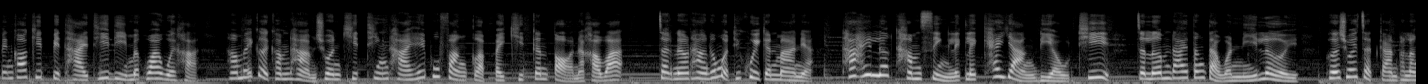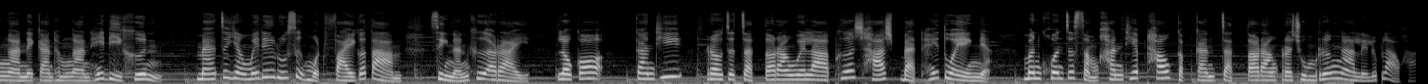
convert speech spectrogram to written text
เป็นข้อคิดปิดท้ายที่ดีมากๆเลยค่ะทำให้เกิดคำถามชวนคิดทิ้งท้ายให้ผู้ฟังกลับไปคิดกันต่อนะคะว่า จากแนวทางทั้งหมดที่คุยกันมาเนี่ย ถ้าให้เลือกทำสิ่งเล็กๆ แค่อย่างเดียวที่จะเริ่มได้ตั้งแต่วันนี้เลย เพื่อช่วยจัดการพลังงานในการทำงานให้ดีขึ้น แม้จะยังไม่ได้รู้สึกหมดไฟก็ตาม สิ่งนั้นคืออะไร แล้วก็การที่เราจะจัดตารางเวลาเพื่อชาร์จแบตให้ตัวเองเนี่ย มันควรจะสำคัญเทียบเท่ากับการจัดตารางประชุมเรื่องงานเลยหรือเปล่าคะ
